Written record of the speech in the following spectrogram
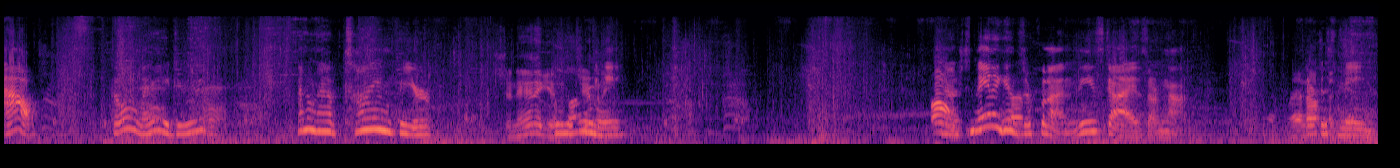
Ow! Go away, dude. Oh, I don't have time for your shenanigans, Jiminy. lonely. Oh, No, shenanigans are fun. These guys are not. They're just again. mean.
